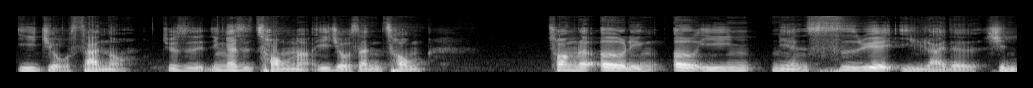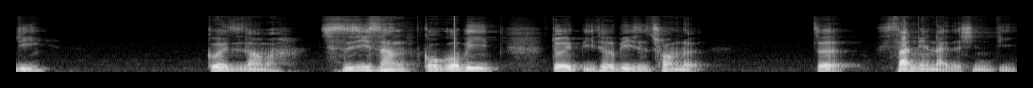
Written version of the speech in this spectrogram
一九三哦，就是应该是冲啊，一九三冲，创了二零二一年四月以来的新低。各位知道吗？实际上，狗狗币对比特币是创了这。三年来的新低，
